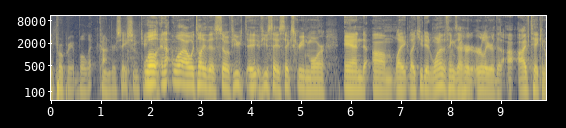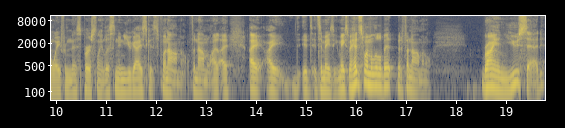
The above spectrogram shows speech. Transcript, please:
appropriate bullet conversation. Can Well, you? and I, well, I will tell you this. So if you if you say six Creedmoor, and um, like like you did, one of the things I heard earlier that I, I've taken away from this personally, listening to you guys, because phenomenal, phenomenal. I I I, I it's it's amazing. It makes my head swim a little bit, but phenomenal. Brian, you said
